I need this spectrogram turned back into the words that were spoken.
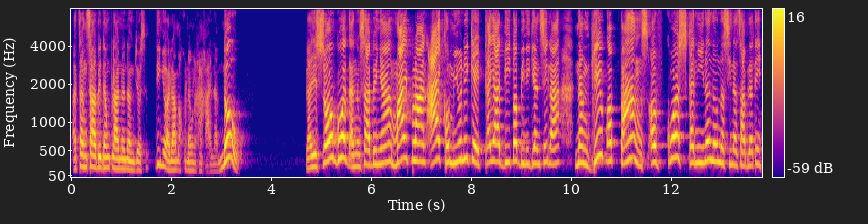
at ang sabi ng plano ng Diyos, hindi nyo alam, ako nang nakakaalam. No! That is so good. Anong sabi niya? My plan, I communicate. Kaya dito binigyan sila ng give of thanks. Of course, kanina no, na sinasabi natin,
